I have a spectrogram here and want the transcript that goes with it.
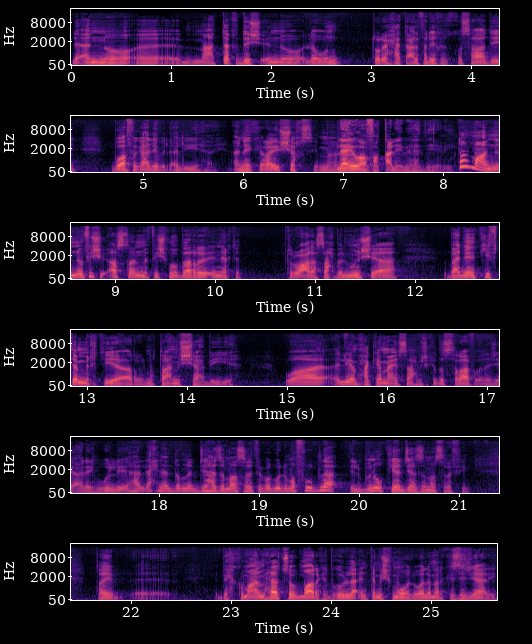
لأنه آه، ما أعتقدش إنه لو طرحت على الفريق الاقتصادي بوافق عليه بالآلية هاي. أنا هيك رايي الشخصي ما لا يوافق عليه بهذه الآلية. طبعا لأنه فيش أصلا ما فيش مبرر إنك تروح على صاحب المنشأة بعدين كيف تم اختيار المطاعم الشعبية؟ واليوم حكى معي صاحب شركة الصراف وأنا جاي عليك بقول لي هل إحنا ضمن الجهاز المصرفي؟ بقول له المفروض لا البنوك هي الجهاز المصرفي. طيب آه، بيحكوا معنا محلات سوبر ماركت بقول لا أنت مش مول ولا مركز تجاري.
